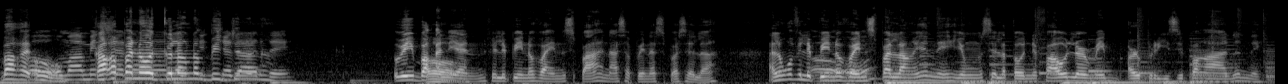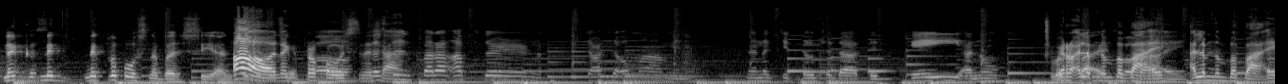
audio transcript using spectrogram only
Bakit? Umamin Kakapanood ko lang ng video siya nun, ah. dati. Way back ano yan? Filipino Vines pa? Nasa Pinas pa sila? Alam ko Filipino Oo. Vines pa lang yun eh. Yung sila Tony Fowler, may Arbreezy pa nga nun eh. Nag, nag, nag-propose na ba si Anthony? Oo, sa- nag-propose Oo. na siya. dun, parang after, tsaka siya umamin na nag-cheat daw siya dati kay, ano, sa Pero alam babae. ng babae. Babae. Alam ng babae.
